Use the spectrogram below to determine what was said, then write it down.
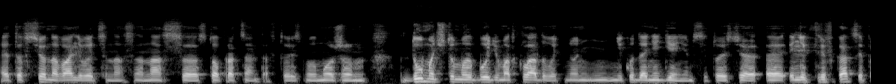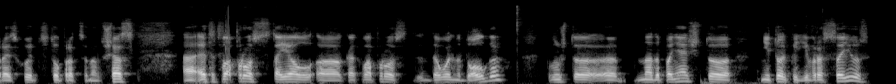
это все наваливается на, на нас э, сто процентов. То есть мы можем думать, что мы будем откладывать, но никуда не денемся. То есть э, электрификация происходит сто процентов. Сейчас этот вопрос стоял как вопрос довольно долго, потому что надо понять, что не только Евросоюз,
